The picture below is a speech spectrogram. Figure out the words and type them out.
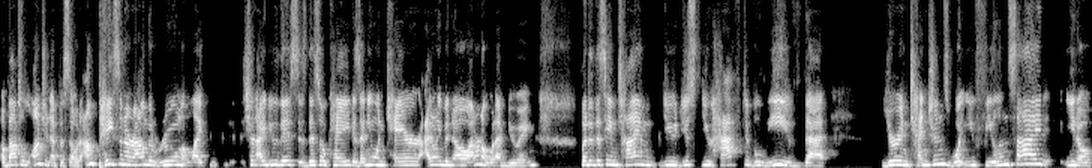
about to launch an episode i'm pacing around the room. I'm like should i do this? Is this okay? Does anyone care? I don't even know. I don't know what i'm doing but at the same time you just you have to believe that your intentions what you feel inside you know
